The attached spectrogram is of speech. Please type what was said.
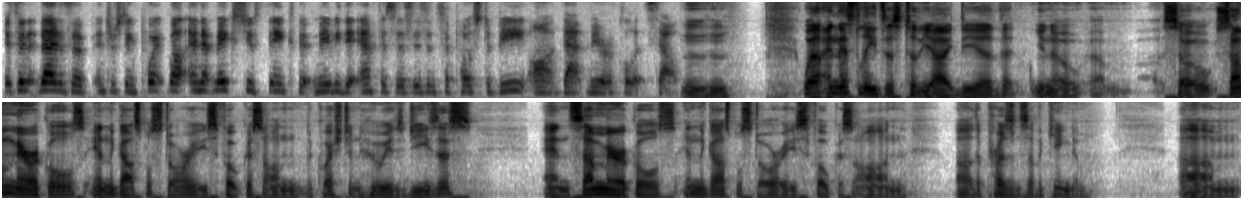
It's an that is an interesting point. Well, and it makes you think that maybe the emphasis isn't supposed to be on that miracle itself. Hmm. Well, and this leads us to the idea that, you know, um, so some miracles in the gospel stories focus on the question, who is Jesus? And some miracles in the gospel stories focus on uh, the presence of the kingdom. Um,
